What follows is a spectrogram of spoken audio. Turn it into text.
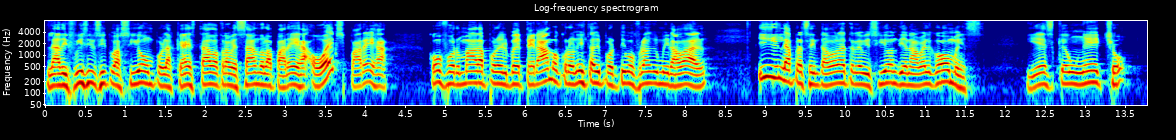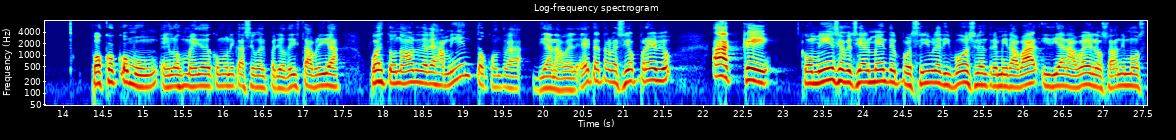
la difícil situación por la que ha estado atravesando la pareja o expareja conformada por el veterano cronista deportivo Franklin Mirabal y la presentadora de televisión Dianabel Gómez. Y es que un hecho poco común en los medios de comunicación, el periodista habría puesto una orden de alejamiento contra Dianabel. Este atravesó previo a que comience oficialmente el posible divorcio entre Mirabal y Dianabel. Los ánimos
